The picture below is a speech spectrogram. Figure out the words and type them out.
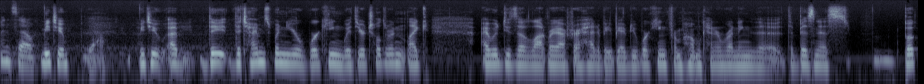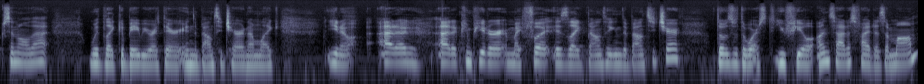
and so, Me too. yeah. Me too. Uh, the the times when you're working with your children, like I would do that a lot right after I had a baby. I'd be working from home, kind of running the the business books and all that, with like a baby right there in the bouncy chair, and I'm like, you know, at a at a computer, and my foot is like bouncing the bouncy chair. Those are the worst. You feel unsatisfied as a mom,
